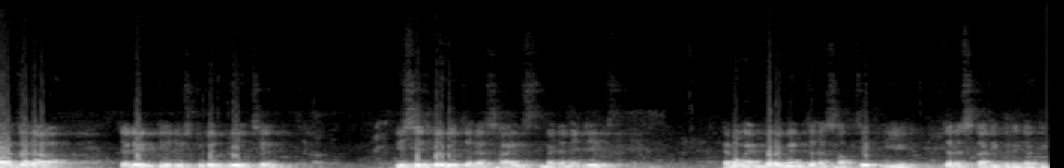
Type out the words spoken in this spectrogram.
বা যারা ট্যালেন্টেড স্টুডেন্ট রয়েছেন, বিশেষভাবে যারা সায়েন্স ম্যাথামেটিক্স এবং এনভায়রনমেন্ট যারা সাবজেক্ট নিয়ে যারা স্টাডি করে থাকে,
